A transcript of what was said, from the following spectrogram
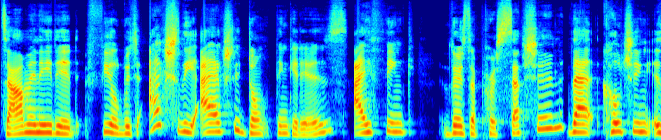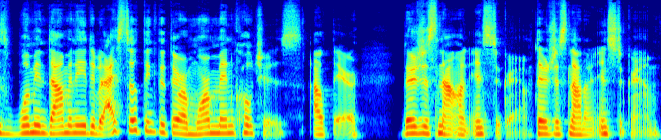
dominated field, which actually, I actually don't think it is. I think there's a perception that coaching is women dominated, but I still think that there are more men coaches out there. They're just not on Instagram. They're just not on Instagram.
